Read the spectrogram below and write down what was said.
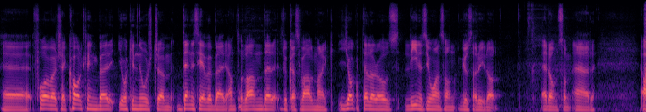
Eh, forwards är Carl Klingberg, Joakim Nordström, Dennis Everberg, Anton Lander, Lukas Wallmark, Jakob Delarose, Linus Johansson, Gustav Rydahl. Är de som är ja,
